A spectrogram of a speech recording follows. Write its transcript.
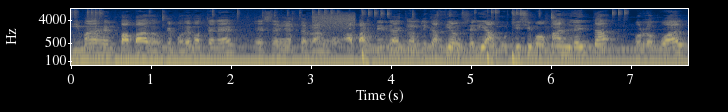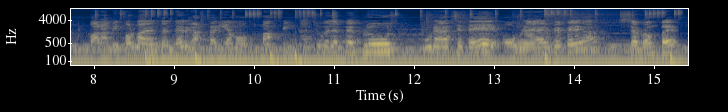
y más empapado que podemos tener es en este rango. A partir de aquí la aplicación sería muchísimo más lenta, por lo cual, para mi forma de entender, gastaríamos más pintura. Una HVLP Plus, una HTE o una RP se rompe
